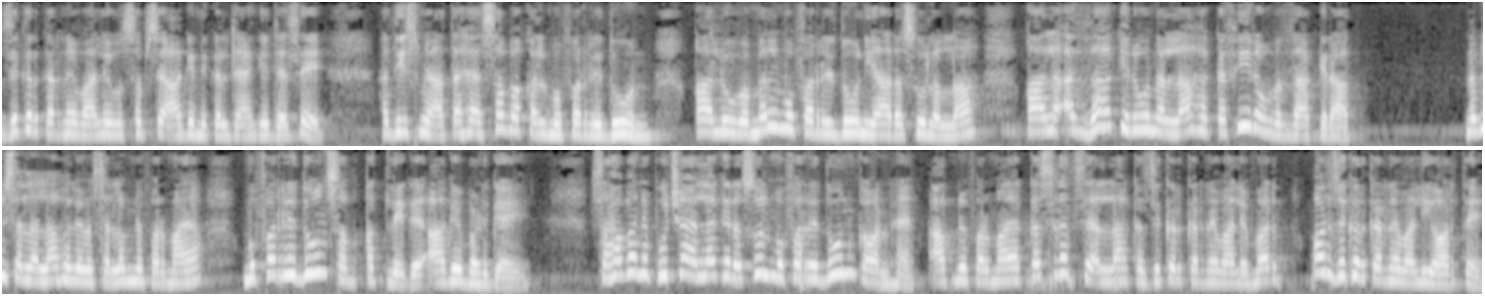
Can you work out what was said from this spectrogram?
ذکر کرنے والے وہ سب سے آگے نکل جائیں گے جیسے حدیث میں آتا ہے سب عقل مفردون کالو و مل مفردون یا رسول اللہ؟ کالا کرون اللہ کثیر ذاکرات نبی صلی اللہ علیہ وسلم نے فرمایا، مفردون سبقت لے گئے، آگے بڑھ گئے۔ صحابہ نے پوچھا، اللہ کے رسول مفردون کون ہے آپ نے فرمایا، کثرت سے اللہ کا ذکر کرنے والے مرد اور ذکر کرنے والی عورتیں۔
